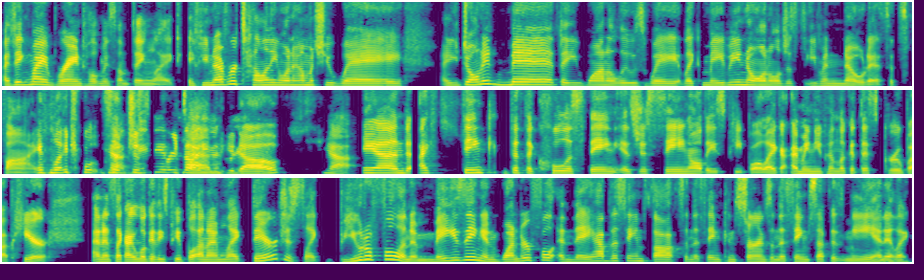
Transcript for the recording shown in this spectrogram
I think my brain told me something like, if you never tell anyone how much you weigh and you don't admit that you want to lose weight, like maybe no one will just even notice. It's fine. Like, we'll Yeah, just pretend, you know? Yeah. And I think that the coolest thing is just seeing all these people. Like, I mean, you can look at this group up here, and it's like, I look at these people and I'm like, they're just like beautiful and amazing and wonderful. And they have the same thoughts and the same concerns and the same stuff as me. And it Mhm. like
